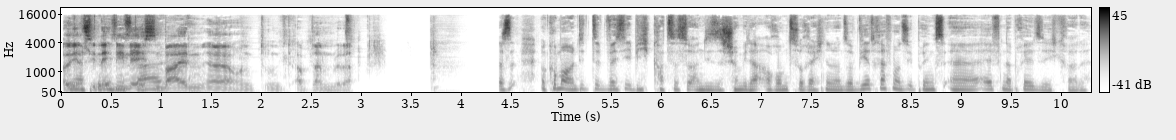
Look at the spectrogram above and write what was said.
Also ja, jetzt die, die nächsten beiden, ja, und, und ab dann wieder. Das, oh, guck mal, und weiß ich, kotzt es so an, dieses schon wieder rumzurechnen und so. Wir treffen uns übrigens äh, 11. April, sehe ich gerade.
